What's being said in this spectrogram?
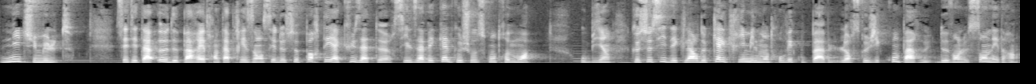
ni tumulte. C'était à eux de paraître en ta présence et de se porter accusateurs s'ils avaient quelque chose contre moi, ou bien que ceux-ci déclarent de quel crime ils m'ont trouvé coupable lorsque j'ai comparu devant le Sanhédrin,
